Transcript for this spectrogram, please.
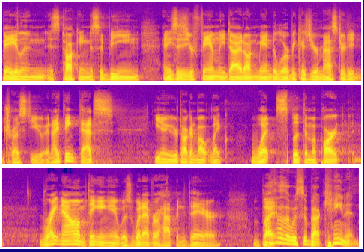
Baylan is talking to Sabine, and he says, "Your family died on Mandalore because your master didn't trust you." And I think that's, you know, you're talking about like what split them apart. Right now, I'm thinking it was whatever happened there, But I thought that was about Kanan.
